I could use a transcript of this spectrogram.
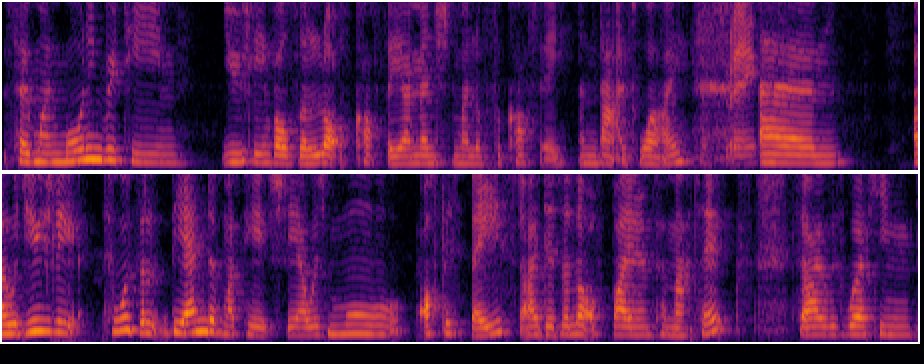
So my morning routine usually involves a lot of coffee. I mentioned my love for coffee, and that is why. That's right. Um, I would usually, towards the, the end of my PhD, I was more office based. I did a lot of bioinformatics. So I was working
